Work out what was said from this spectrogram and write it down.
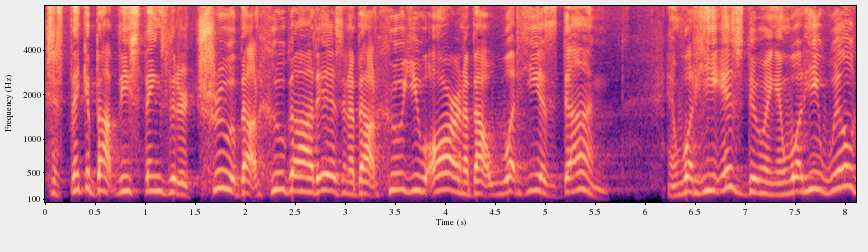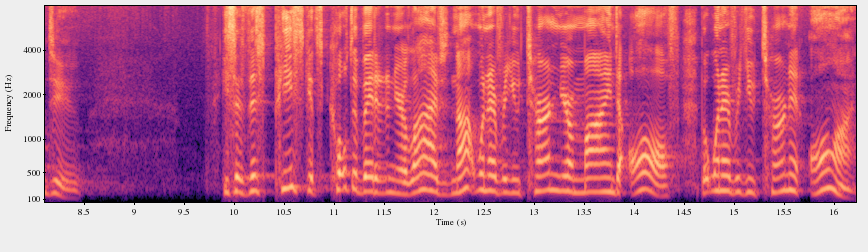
He says, think about these things that are true about who God is and about who you are and about what He has done and what He is doing and what He will do. He says, this peace gets cultivated in your lives not whenever you turn your mind off, but whenever you turn it on.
